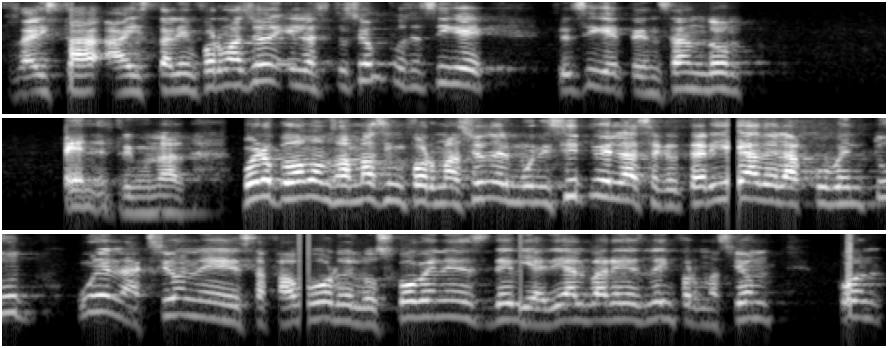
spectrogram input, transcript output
pues ahí está, ahí está la información y la situación pues se sigue, se sigue tensando en el tribunal. Bueno, pues vamos a más información. El municipio y la Secretaría de la Juventud unen acciones a favor de los jóvenes de Villa de Álvarez. La información con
